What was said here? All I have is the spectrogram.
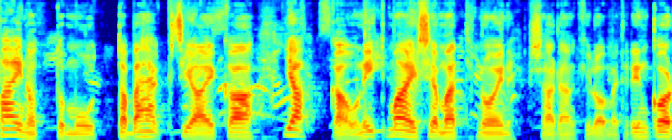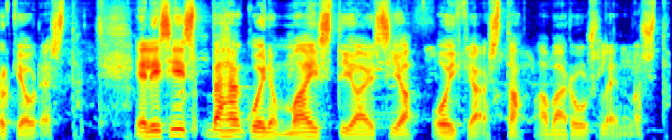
painottomuutta vähäksi aikaa ja kauniit maisemat noin sadan kilometrin korkeudesta. Eli siis vähän kuin maistiaisia oikeasta avaruuslennosta.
